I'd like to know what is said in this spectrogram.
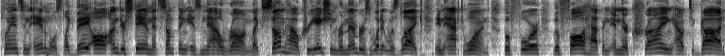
plants and animals, like they all understand that something something is now wrong. Like somehow creation remembers what it was like in Act 1 before the fall happened, and they're crying out to God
